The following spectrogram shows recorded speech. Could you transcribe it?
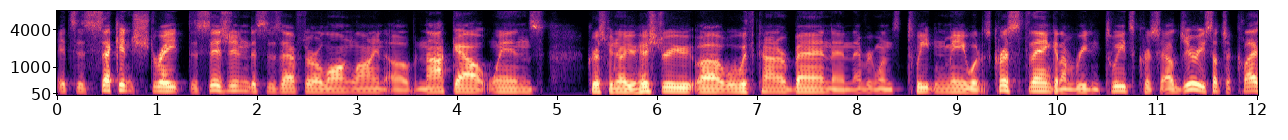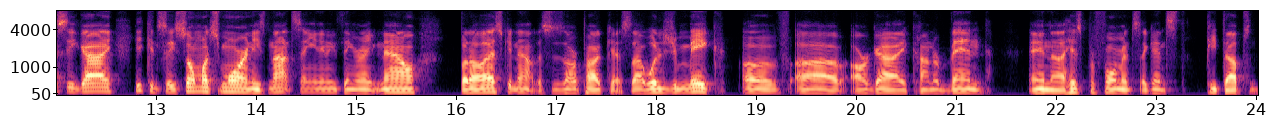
It's his second straight decision. This is after a long line of knockout wins. Chris, we know your history uh, with Conor Benn, and everyone's tweeting me, what does Chris think? And I'm reading tweets. Chris Algieri is such a classy guy. He can say so much more, and he's not saying anything right now. But I'll ask you now. This is our podcast. Uh, what did you make of uh, our guy, Conor Benn, and uh, his performance against Pete Dobson?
